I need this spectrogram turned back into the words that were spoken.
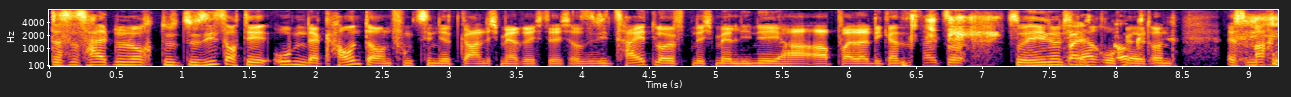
das ist halt nur noch, du, du siehst auch, die, oben der Countdown funktioniert gar nicht mehr richtig. Also die Zeit läuft nicht mehr linear ab, weil er die ganze Zeit so, so hin und her ruckelt. Und es macht,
